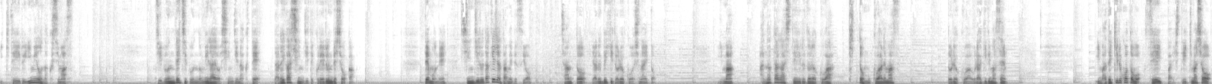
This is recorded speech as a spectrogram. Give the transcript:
生きている意味をなくします。自分で自分の未来を信じなくて誰が信じてくれるんでしょうか？でもね、信じるだけじゃダメですよ。ちゃんとやるべき努力をしないと。今、あなたがしている努力はきっと報われます。努力は裏切りません。今できることを精一杯していきましょ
